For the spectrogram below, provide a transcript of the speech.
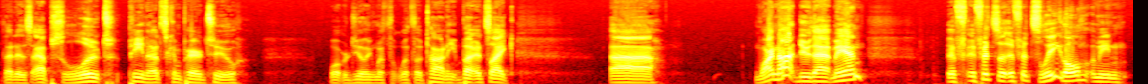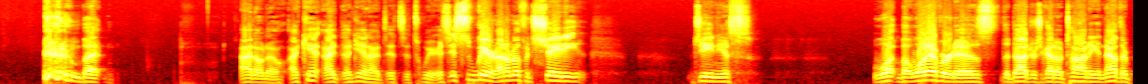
that is absolute peanuts compared to what we're dealing with with Ohtani. But it's like, uh, why not do that, man? If if it's if it's legal, I mean, but I don't know. I can't. I again, I, it's it's weird. It's it's weird. I don't know if it's shady, genius, what, but whatever it is, the Dodgers got Ohtani, and now they're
